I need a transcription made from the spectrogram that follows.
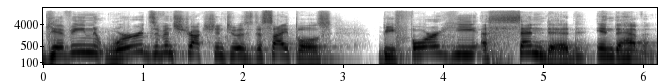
giving words of instruction to his disciples before he ascended into heaven.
